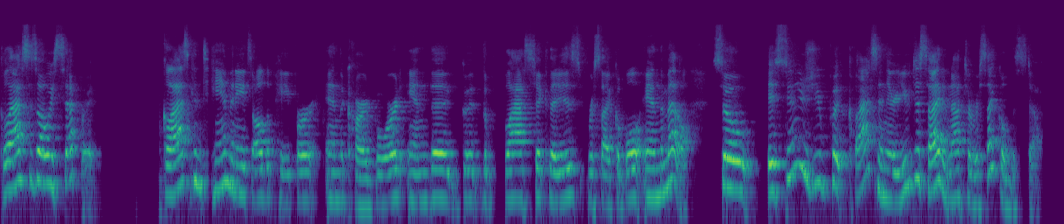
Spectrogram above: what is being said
glass is always separate. Glass contaminates all the paper and the cardboard and the good the plastic that is recyclable and the metal. So as soon as you put glass in there, you've decided not to recycle this stuff.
